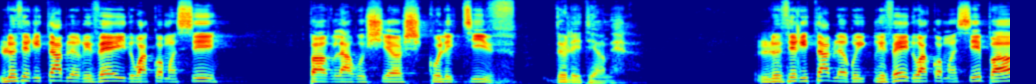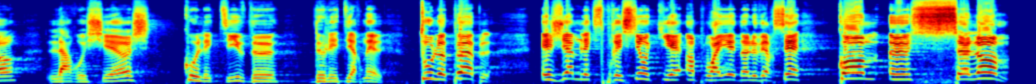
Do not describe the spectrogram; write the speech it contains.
Le véritable réveil doit commencer par la recherche collective de l'éternel. Le véritable réveil doit commencer par la recherche collective de, l'éternel. Tout le peuple, et j'aime l'expression qui est employée dans le verset, comme un seul homme.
